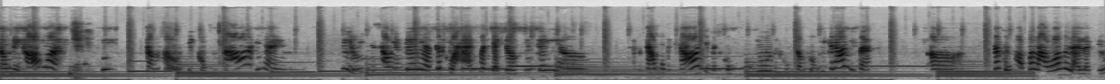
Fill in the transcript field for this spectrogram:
câu này khó quá tận hưởng thì cũng có ý là ví dụ như sau những cái ờ, kết quả mình đạt được những cái uh, thành công mà mình có thì mình cũng vui mình cũng tận hưởng những cái đó nhưng mà uh, nó cũng không có lâu á với lại là kiểu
